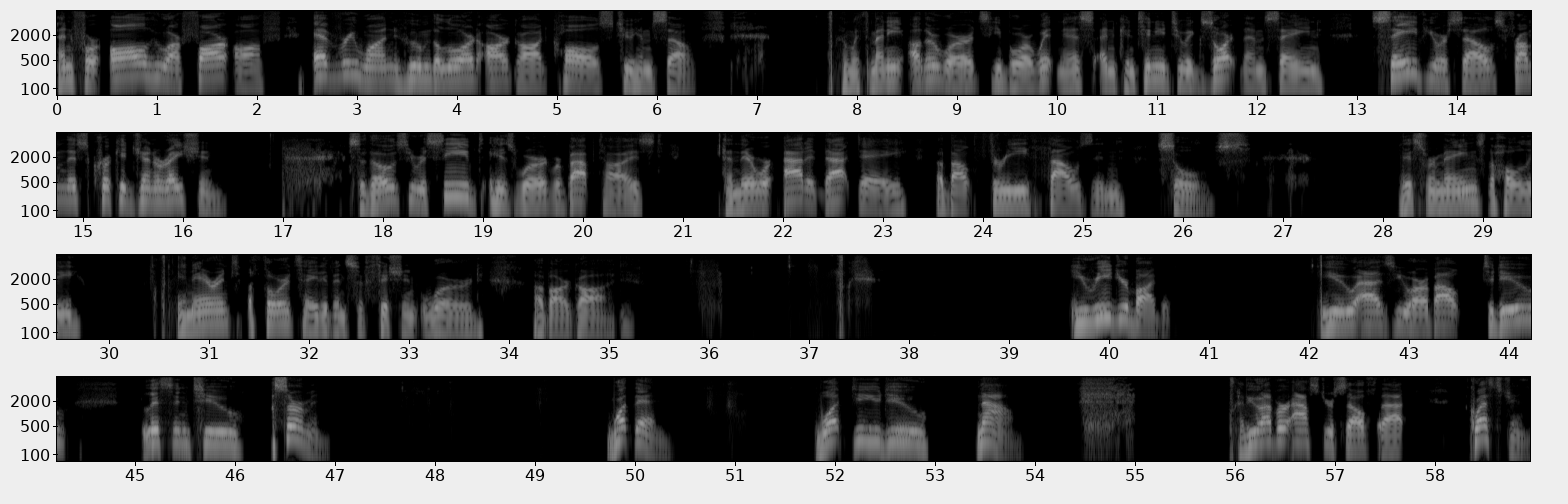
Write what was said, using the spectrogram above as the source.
and for all who are far off, everyone whom the Lord our God calls to himself. And with many other words he bore witness and continued to exhort them, saying, Save yourselves from this crooked generation. So those who received his word were baptized, and there were added that day about 3,000 souls. This remains the holy inerrant, authoritative, and sufficient word of our God. You read your Bible. You, as you are about to do, listen to a sermon. What then? What do you do now? Have you ever asked yourself that question?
